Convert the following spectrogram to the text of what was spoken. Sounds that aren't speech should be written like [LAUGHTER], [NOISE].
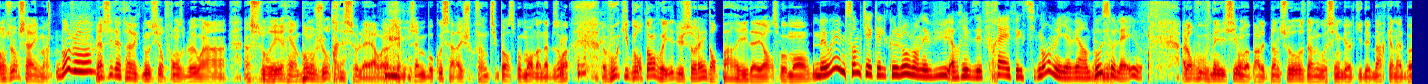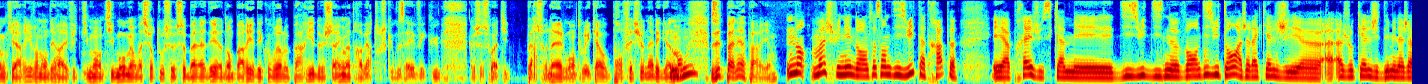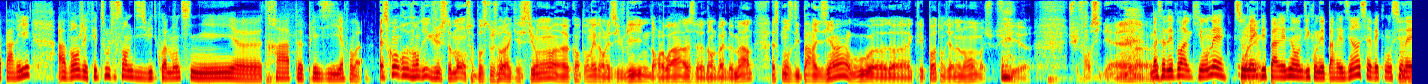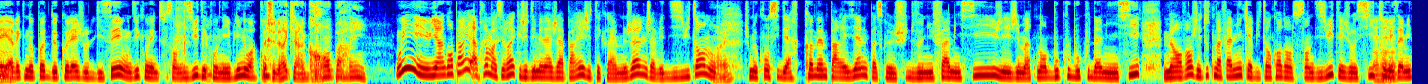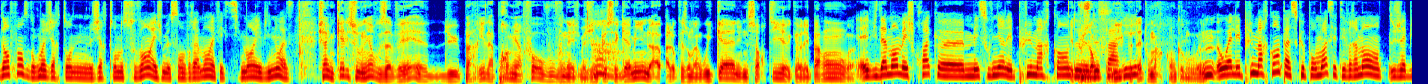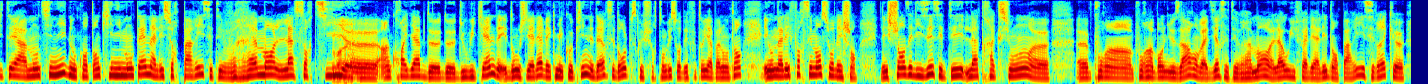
Bonjour Chaim. Bonjour. Merci d'être avec nous sur France Bleu. Voilà, un, sourire et un bonjour très solaire. Voilà, [LAUGHS] j'aime beaucoup, ça réchauffe un petit peu en ce moment, on en a besoin. Vous qui pourtant voyez du soleil dans Paris d'ailleurs en ce moment. Ben oui, il me semble qu'il y a quelques jours j'en ai vu. Après il faisait frais effectivement, mais il y avait un beau mhm. soleil. Alors vous venez ici, on va parler de plein de choses, d'un nouveau single qui débarque, un album qui arrive, on en dira effectivement un petit mot, mais on va surtout se, se balader dans Paris et découvrir le Paris de Chaim à travers tout ce que vous avez vécu, que ce soit à titre personnel ou en tous les cas au professionnel également. Mhm. Vous êtes pas né à Paris hein? Non, moi je suis né dans le 78 à Trappes et après jusqu'à mes 18 19 ans, 18 ans, âge à laquelle j'ai euh, âge auquel j'ai déménagé à Paris. Avant, j'ai fait tout le 78 quoi, Montigny, euh, Trappes, plaisir, enfin voilà. Est-ce qu'on revendique justement, on se pose toujours la question euh, quand on est dans les Yvelines, dans l'Oise, dans le Val-de-Marne, est-ce qu'on se dit parisien ou avec les potes on dit ah non non, moi je suis je suis francilienne. Bah ça dépend avec qui on est. Si on est avec des parisiens, on dit qu'on est parisien si avec, si on est mhm. avec nos potes de collège ou de lycée, on dit qu'on est de 78 et qu'on est yvelinois. Considérez qu'il y a un grand Paris. Oui, il y a un grand Paris. Après, moi, c'est vrai que j'ai déménagé à Paris, j'étais quand même jeune, j'avais 18 ans, donc je me considère quand même parisienne parce que je suis devenue femme ici, j'ai maintenant beaucoup, beaucoup d'amis ici. Mais en revanche, j'ai toute ma famille qui habite encore dans le 78 et j'ai aussi tous mhm. mes amis d'enfance. Donc moi, j'y retourne, j'y retourne souvent et je me sens vraiment, effectivement, évelinoise. Chaim, quel souvenir vous avez du Paris la première fois où vous venez? J'imagine que c'est gamine, à l'occasion d'un week-end, une sortie avec les parents. Évidemment, mais je crois que mes souvenirs les plus marquants de, plus de Paris, peut-être ou marquants comme vous voulez ouais, les plus marquants parce que pour moi, c'était vraiment, j'habitais à Montigny, donc en tant qu'Ini-Montaine, aller sur Paris, c'était vraiment la sortie euh, incroyable de, de, du week-end. Et donc, j'y allais avec mes copines. Et d'ailleurs, c'est drôle parce que je suis retombée sur des photos il y a pas longtemps et on allait forcément sur les champs. Les Champs-Élysées, c'était l'attraction euh, euh, pour un pour un banlieusard, on va dire. C'était vraiment là où il fallait aller dans Paris. Et c'est vrai que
